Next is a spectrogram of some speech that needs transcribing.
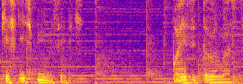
Keşke hiç büyümeseydik. Bayezid de ölmezdi.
